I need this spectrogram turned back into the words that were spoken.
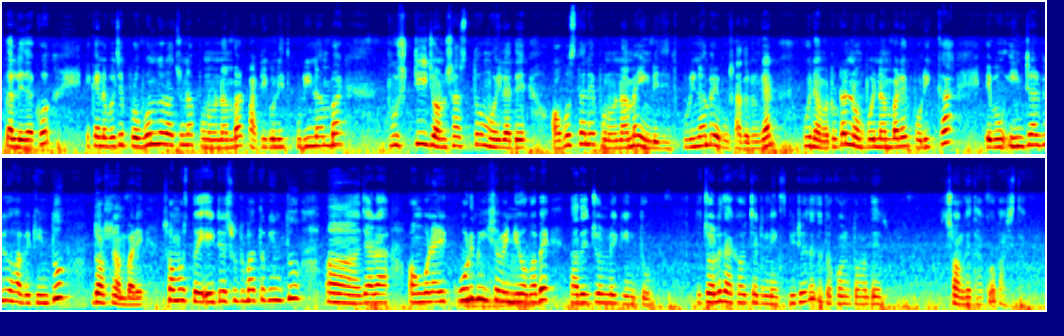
তাহলে দেখো এখানে বলছে, প্রবন্ধ রচনা পনেরো নাম্বার, পাটিগণিত কুড়ি নাম্বার, পুষ্টি, জনস্বাস্থ্য, মহিলাদের অবস্থানে পনেরো নাম্বার ইংরেজি কুড়ি নাম্বার এবং সাধারণ জ্ঞান কুড়ি নাম্বার। টোটাল নব্বই নাম্বারের পরীক্ষা এবং ইন্টারভিউ হবে কিন্তু দশ নম্বরে। সমস্ত এইটা শুধুমাত্র কিন্তু যারা অঙ্গনারী কর্মী হিসাবে নিয়োগ হবে তাদের জন্যই কিন্তু। তো চলো দেখা হচ্ছে একটা নেক্সট ভিডিওতে ততক্ষণ তোমাদের সঙ্গে থাকো, পাশে থাকো।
